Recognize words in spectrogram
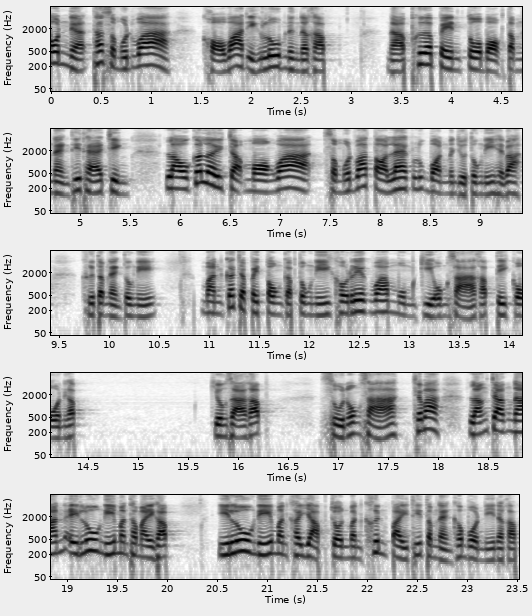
ต้นเนี่ยถ้าสมมติว่าขอวาดอีกรูปหนึ่งนะครับนะเพื่อเป็นตัวบอกตำแหน่งที่แท้จริง เราก็เลยจะมองว่าสมมุติว่าตอนแรกลูกบอลมันอยู่ตรงนี้เห็นปะคือตำแหน่งตรงนี้ มันก็จะไปตรงกับตรงนี้เขาเรียกว่ามุมกี่องศาครับตีโกนครับกี่องศาครับ ศูนย์องศาใช่ป่ะหลังจากนั้นไอ้ลูกนี้มันทำไมครับ อีลูกนี้มันขยับจนมันขึ้นไปที่ตำแหน่งข้างบนนี้นะครับ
